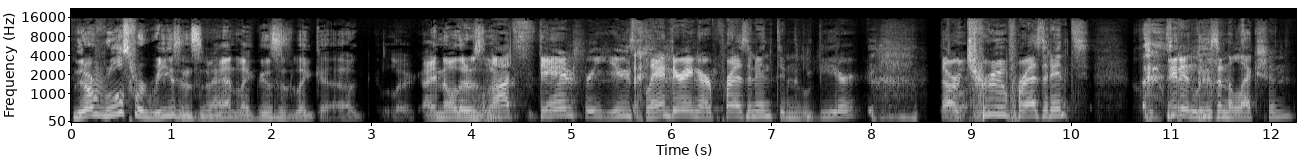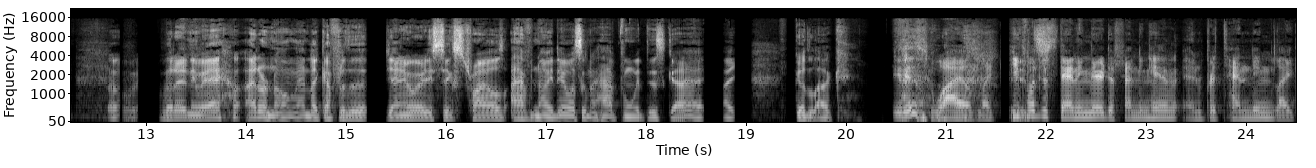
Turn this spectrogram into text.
there are rules for reasons, man. Like this is like, uh, look, I know there's like, not stand for you slandering our president and leader, our Well- true president who didn't lose an election. oh, but anyway, I, I don't know, man. Like after the January 6th trials, I have no idea what's gonna happen with this guy. I, I good luck. It is wild. Like people It's- just standing there defending him and pretending like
